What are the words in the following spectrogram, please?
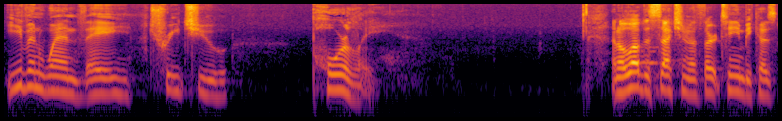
even when they treat you poorly. And I love this section of 13 because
